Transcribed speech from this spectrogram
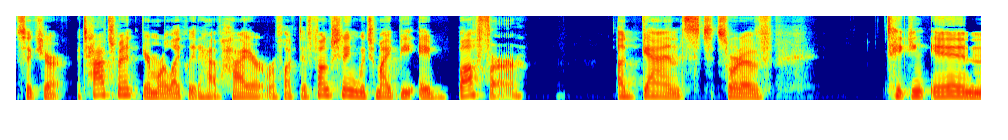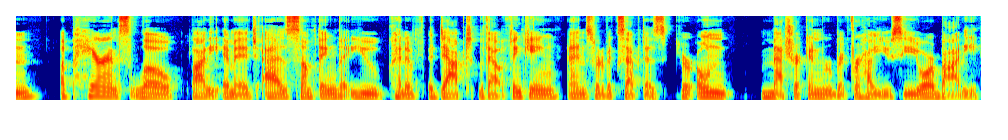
secure attachment you're more likely to have higher reflective functioning which might be a buffer against sort of taking in a parent's low body image as something that you kind of adapt without thinking and sort of accept as your own metric and rubric for how you see your body.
